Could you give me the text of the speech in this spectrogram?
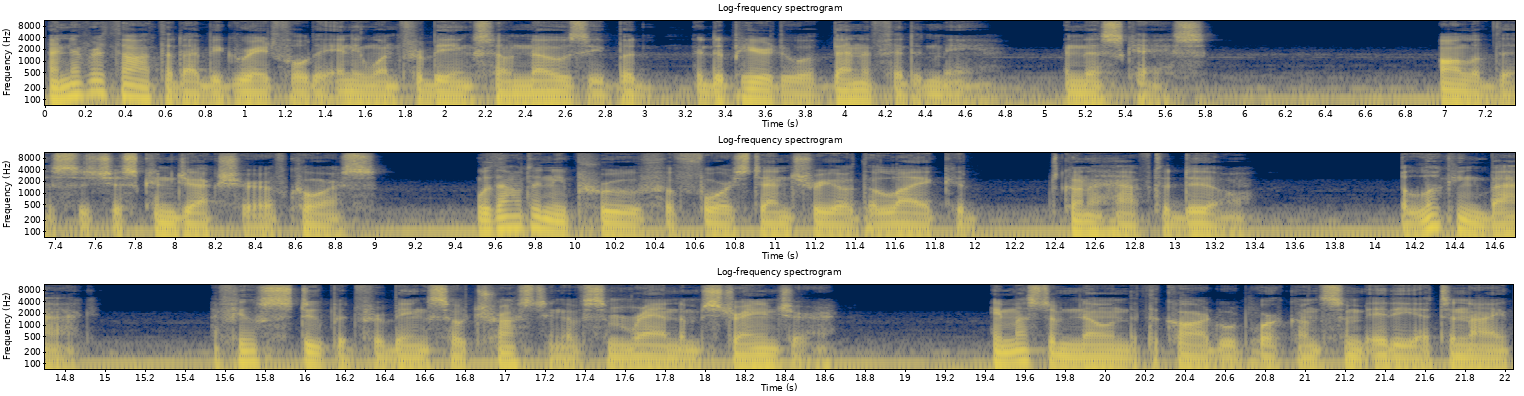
I never thought that I'd be grateful to anyone for being so nosy, but it appeared to have benefited me in this case. All of this is just conjecture, of course. Without any proof of forced entry or the like, it's gonna have to do. But looking back, I feel stupid for being so trusting of some random stranger. He must have known that the card would work on some idiot, tonight,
